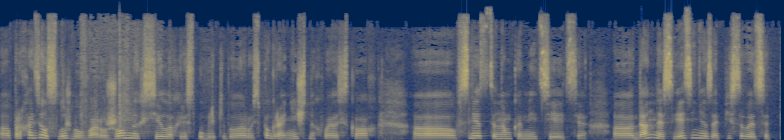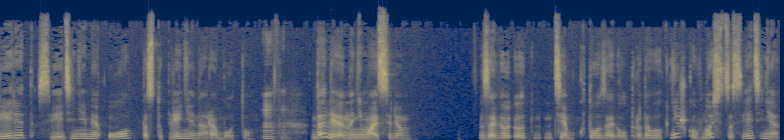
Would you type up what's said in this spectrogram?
э, проходил службу в вооруженных силах Республики Беларусь, пограничных войсках, в Следственном комитете, данные сведения записываются перед сведениями о поступлении на работу. Далее нанимателям, завё- э, тем, кто завел трудовую книжку, вносятся сведения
